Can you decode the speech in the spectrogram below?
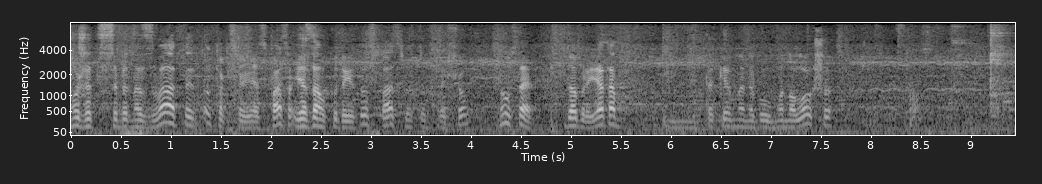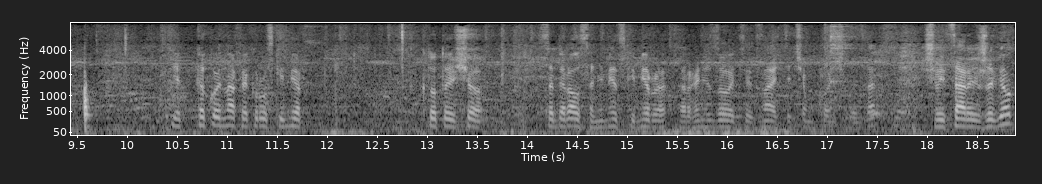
можете себе назвати. Ну, тобто я спас, я знав, куди йду, спас, я тут прийшов. Ну все, добре, я там такий в мене був монолог, що какой нафиг русский мир? Кто-то еще собирался немецкий мир организовывать, и знаете, чем кончилось, да? Швейцария живет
